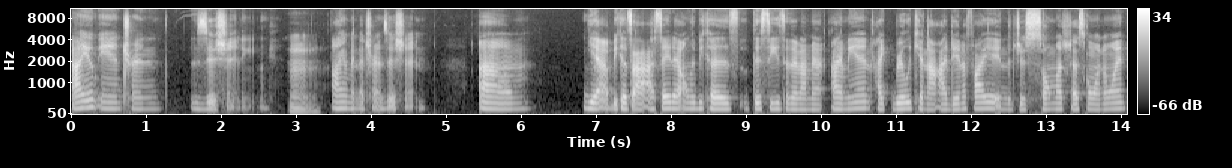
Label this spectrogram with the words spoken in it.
I am in transitioning. Mm. I am in a transition. Um yeah, because I, I say that only because this season that I'm at, I'm in, I really cannot identify it, and there's just so much that's going on,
